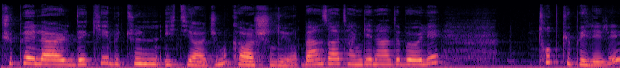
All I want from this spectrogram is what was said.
küpelerdeki bütün ihtiyacımı karşılıyor. Ben zaten genelde böyle top küpeleri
